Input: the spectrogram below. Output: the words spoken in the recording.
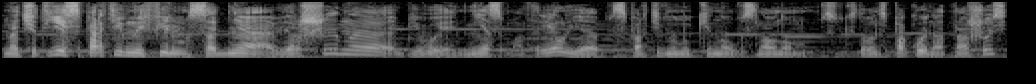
Значит, есть спортивный фильм «Со дня вершина». Его я не смотрел. Я к спортивному кино в основном довольно спокойно отношусь.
